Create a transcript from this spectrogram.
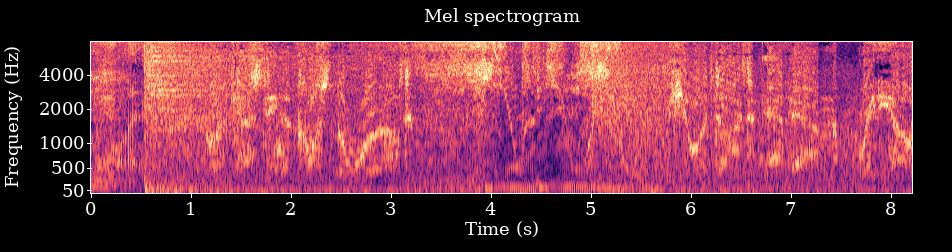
On. Broadcasting across the world. Pure.fm radio.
